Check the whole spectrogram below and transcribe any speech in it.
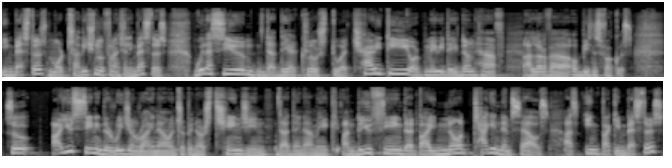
investors, more traditional financial investors, will assume that they are close to a charity or maybe they don't have a lot of, uh, of business focus. So, are you seeing in the region right now entrepreneurs changing that dynamic? And do you think that by not tagging themselves as impact investors,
